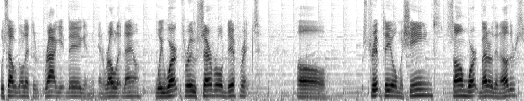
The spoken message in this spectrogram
We thought we were gonna let the rye get big and, and roll it down. We worked through several different uh, strip till machines. Some work better than others.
